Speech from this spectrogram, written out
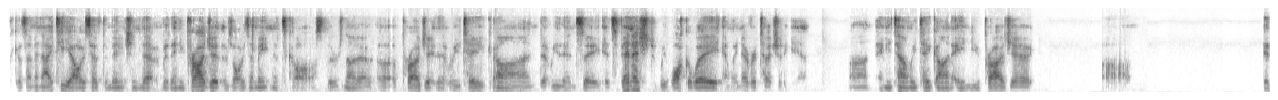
because I'm in IT, I always have to mention that with any project, there's always a maintenance cost. There's not a, a project that we take on that we then say it's finished, we walk away, and we never touch it again. Um, anytime we take on a new project, um, it,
